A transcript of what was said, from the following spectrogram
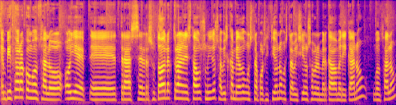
Empiezo ahora con Gonzalo. Oye, eh, tras el resultado electoral en Estados Unidos, ¿habéis cambiado vuestra posición o vuestra visión sobre el mercado americano, Gonzalo?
